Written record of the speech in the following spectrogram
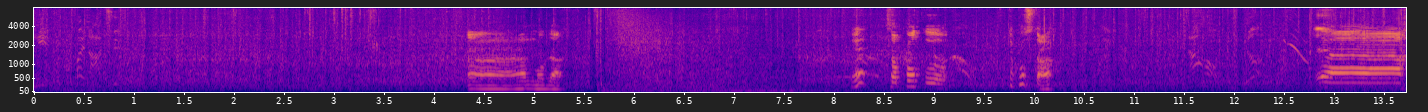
你快拿去！あー、アンモだ。サポート、どこした。いや。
